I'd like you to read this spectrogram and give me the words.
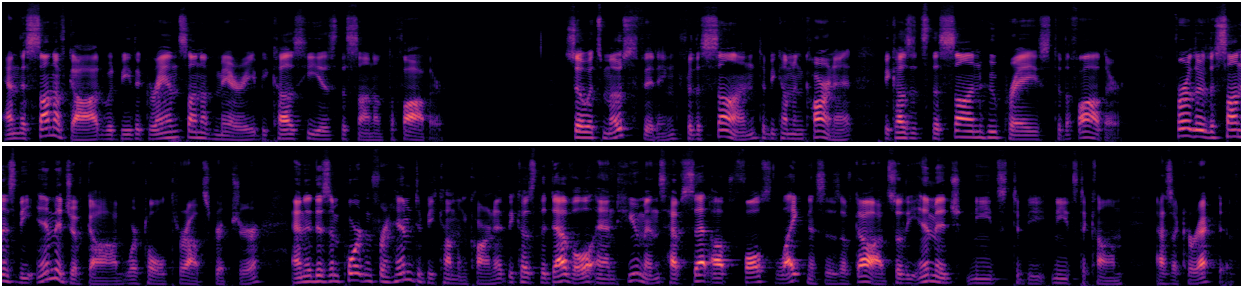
and the Son of God would be the grandson of Mary because he is the Son of the Father. So it's most fitting for the Son to become incarnate because it's the Son who prays to the Father. Further, the Son is the image of God, we're told throughout Scripture, and it is important for him to become incarnate because the devil and humans have set up false likenesses of God. So the image needs to be needs to come as a corrective.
